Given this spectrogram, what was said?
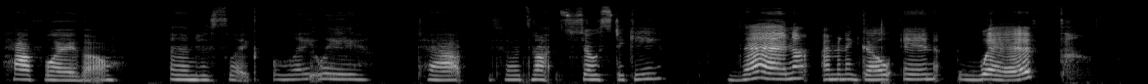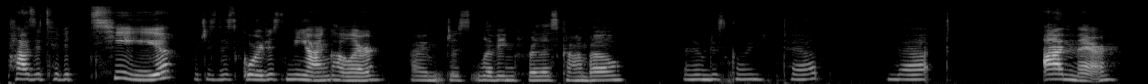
Halfway though. And then just like lightly tap so it's not so sticky. Then I'm going to go in with Positivity, which is this gorgeous neon color. I'm just living for this combo. And I'm just going to tap that on there.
